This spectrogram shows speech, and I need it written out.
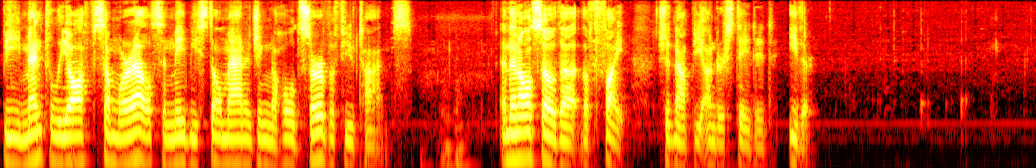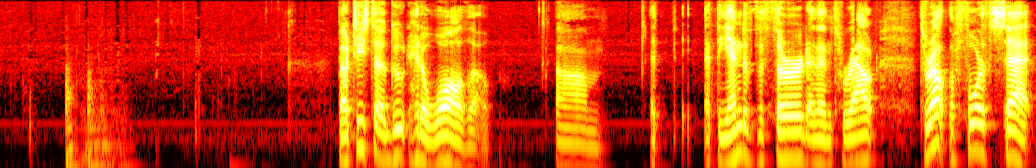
be mentally off somewhere else and maybe still managing to hold serve a few times. And then also the the fight should not be understated either. Bautista Agut hit a wall though. Um, at the end of the third, and then throughout throughout the fourth set,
